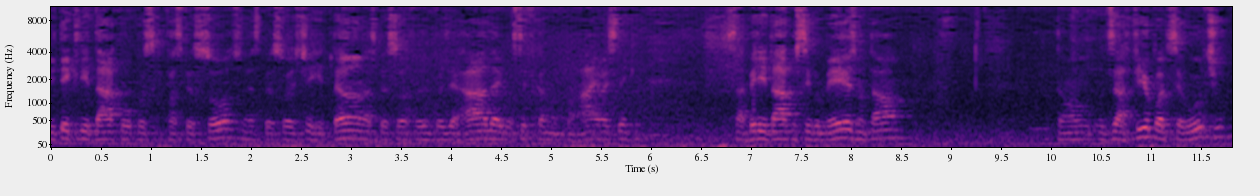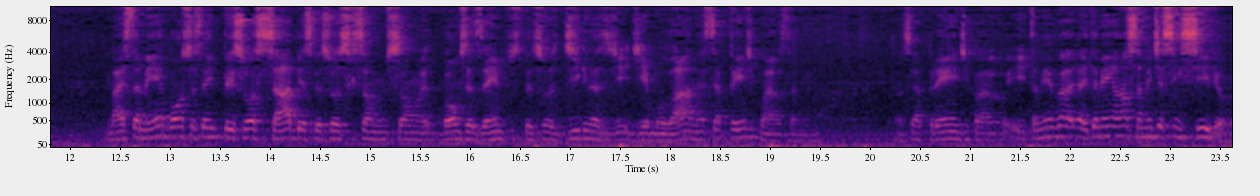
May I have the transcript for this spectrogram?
de ter que lidar com, com as pessoas, né? as pessoas te irritando, as pessoas fazendo coisa errada, e você ficando com raiva, você tem que saber lidar consigo mesmo e tal. Então, o desafio pode ser útil. Mas também é bom se você tem pessoas sábias, pessoas que são, são bons exemplos, pessoas dignas de, de emular, né? Você aprende com elas também. Então você aprende, com, e também, aí também a nossa mente é sensível.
